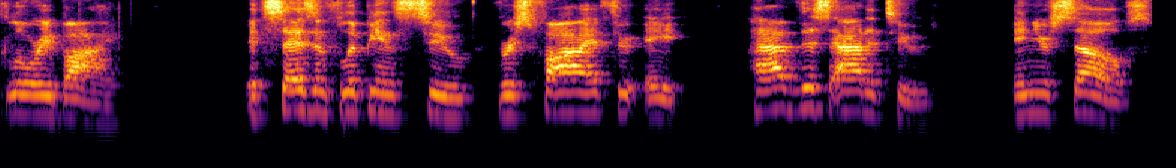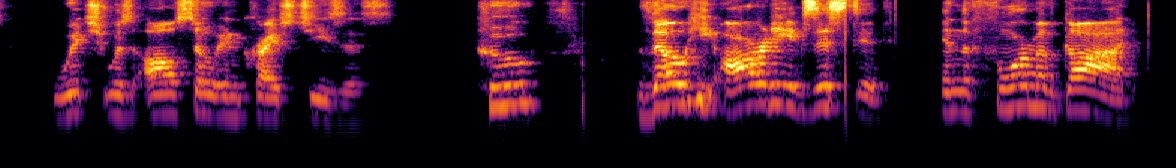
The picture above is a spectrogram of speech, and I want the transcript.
glory by. It says in Philippians 2, verse 5 through 8, have this attitude in yourselves, which was also in Christ Jesus, who, though he already existed in the form of God,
